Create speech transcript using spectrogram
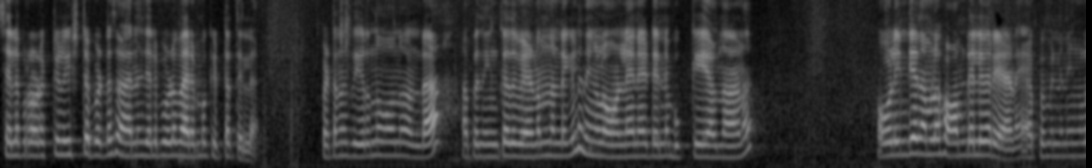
ചില പ്രോഡക്റ്റുകൾ ഇഷ്ടപ്പെട്ട സാധനം ചിലപ്പോൾ ഇവിടെ വരുമ്പോൾ കിട്ടത്തില്ല. പെട്ടെന്ന് തീർന്നു പോകുന്നതുകൊണ്ടാണ് അപ്പോൾ നിങ്ങൾക്കത് വേണമെന്നുണ്ടെങ്കിൽ നിങ്ങൾ ഓൺലൈനായിട്ട് തന്നെ ബുക്ക് ചെയ്യാവുന്നതാണ്. ഓൾ ഇന്ത്യ നമ്മൾ ഹോം ഡെലിവറി ആണ്. അപ്പം പിന്നെ നിങ്ങൾ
